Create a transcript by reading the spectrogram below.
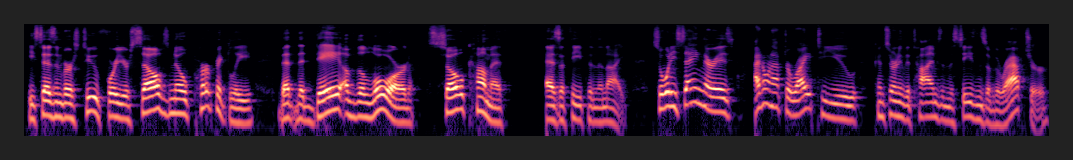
He says in verse 2, For yourselves know perfectly that the day of the Lord so cometh as a thief in the night. So what he's saying there is, I don't have to write to you concerning the times and the seasons of the rapture,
